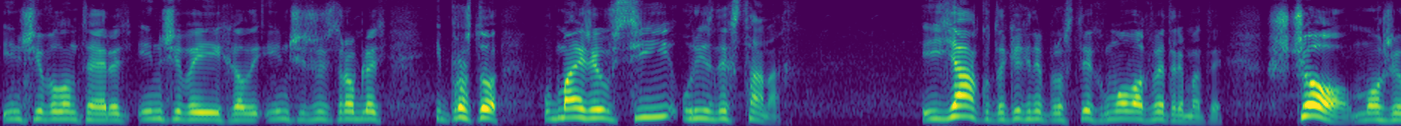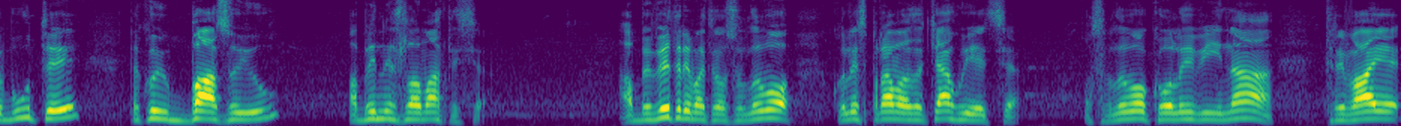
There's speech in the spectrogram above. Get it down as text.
інші волонтерять, інші виїхали, інші щось роблять. І просто майже всі у різних станах. І як у таких непростих умовах витримати? Що може бути такою базою, аби не зламатися? Аби витримати, особливо коли справа затягується, особливо коли війна триває,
